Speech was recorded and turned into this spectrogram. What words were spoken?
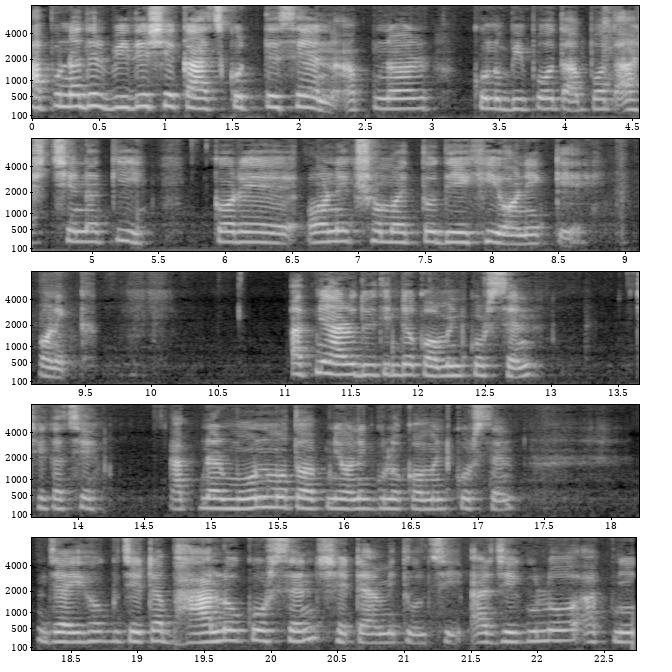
আপনাদের বিদেশে কাজ করতেছেন, আপনার কোনো বিপদ আপদ আসছে নাকি? করে অনেক সময় তো দেখি অনেকে অনেক। আপনি আরও দুই তিনটা কমেন্ট করছেন, ঠিক আছে? আপনার মন মতো আপনি অনেকগুলো কমেন্ট করছেন। যাই হোক, যেটা ভালো করছেন সেটা আমি তুলছি। আর যেগুলো আপনি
